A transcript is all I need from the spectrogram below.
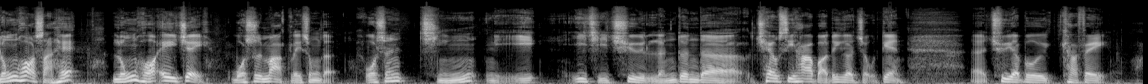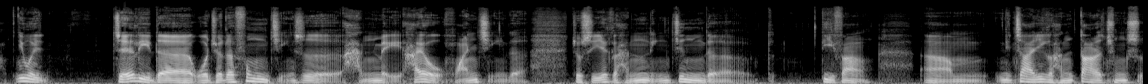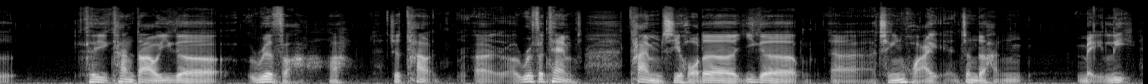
龙河上海，龙河 AJ，我是 Mark 雷松的，我想请你一起去伦敦的 Chelsea Harbour 的一个酒店，呃，去一杯咖啡，因为这里的我觉得风景是很美，还有环境的，就是一个很宁静的地方。嗯，你在一个很大的城市，可以看到一个 river 啊，就它呃 River Thames Thames 河的一个呃情怀，真的很美丽。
